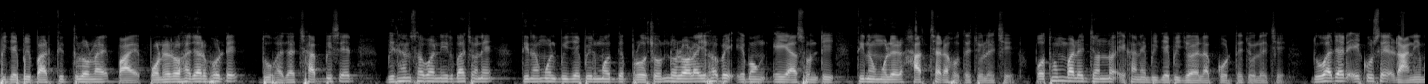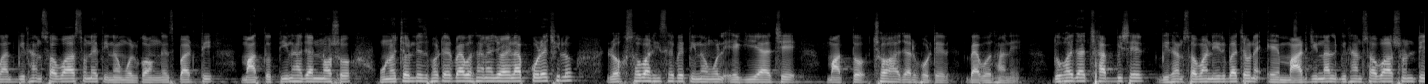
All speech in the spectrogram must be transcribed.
বিজেপি প্রার্থীর তুলনায় প্রায় পনেরো হাজার ভোটে দু হাজার ছাব্বিশের বিধানসভা নির্বাচনে তৃণমূল বিজেপির মধ্যে প্রচণ্ড লড়াই হবে এবং এই আসনটি তৃণমূলের হাতছাড়া হতে চলেছে। প্রথমবারের জন্য এখানে বিজেপি জয়লাভ করতে চলেছে। দু হাজার একুশে রানীবাঁধ বিধানসভা আসনে তৃণমূল কংগ্রেস প্রার্থী মাত্র তিন হাজার নশো উনচল্লিশ ভোটের ব্যবধানে জয়লাভ করেছিল। লোকসভার হিসেবে তৃণমূল এগিয়ে আছে মাত্র ছ হাজার ভোটের ব্যবধানে। দু হাজার ছাব্বিশের বিধানসভা নির্বাচনে এই মার্জিনাল বিধানসভা আসনটি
